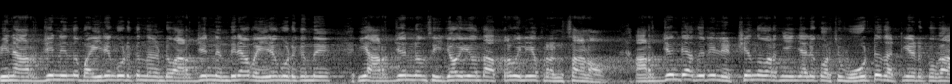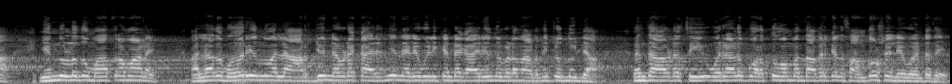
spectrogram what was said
പിന്നെ അർജുൻ ഇന്ന് വൈരം കൊടുക്കുന്നുണ്ട് അർജുൻ എന്തിനാ വൈരം കൊടുക്കുന്നത്? ഈ അർജുനും സിജോയും എന്താ അത്ര വലിയ ഫ്രണ്ട്സാണോ അർജുന്റെ അതൊരു ലക്ഷ്യം എന്ന് പറഞ്ഞു കഴിഞ്ഞാൽ കുറച്ച് വോട്ട് തട്ടിയെടുക്കുക എന്നുള്ളത് മാത്രമാണ്. അല്ലാതെ വേറെയൊന്നുമല്ല. അർജുൻ അവിടെ കരഞ്ഞ് നിലവിളിക്കേണ്ട കാര്യമൊന്നും ഇവിടെ നടന്നിട്ടൊന്നുമില്ല. എന്താ അവിടെ സി ഒരാൾ പുറത്തു പോകുമ്പോൾ അവർക്കെല്ലാം സന്തോഷമല്ലേ വേണ്ടത്?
